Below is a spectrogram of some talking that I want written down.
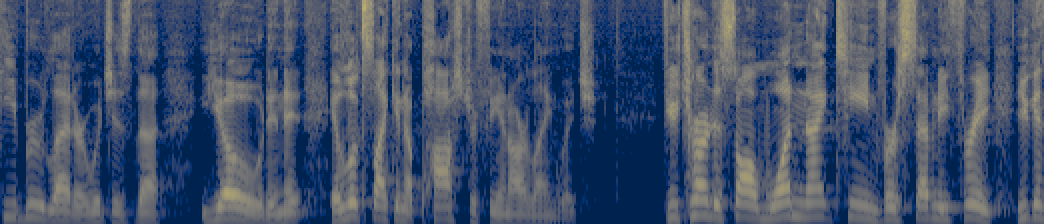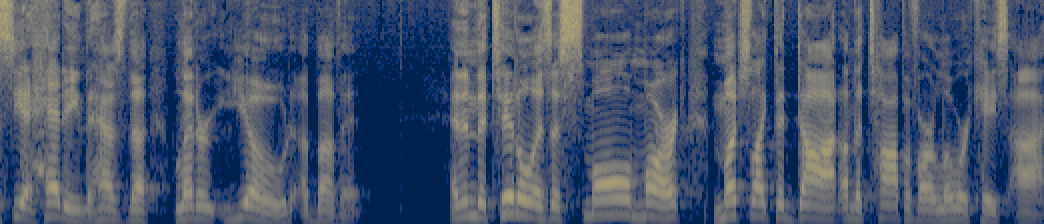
Hebrew letter, which is the yod, and it, it looks like an apostrophe in our language. If you turn to Psalm 119, verse 73, you can see a heading that has the letter Yod above it. And then the tittle is a small mark, much like the dot on the top of our lowercase i.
